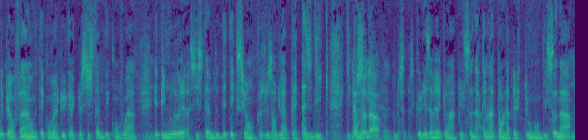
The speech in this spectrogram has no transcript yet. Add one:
Et puis enfin, on était convaincu qu'avec le système des convois, et puis le nouvel système de détection que les Anglais appelaient ASDIC, qui permettait, sonar, oui. que les Américains ont appelé le sonar, et maintenant on l'appelle, tout le monde dit sonar, Mm.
